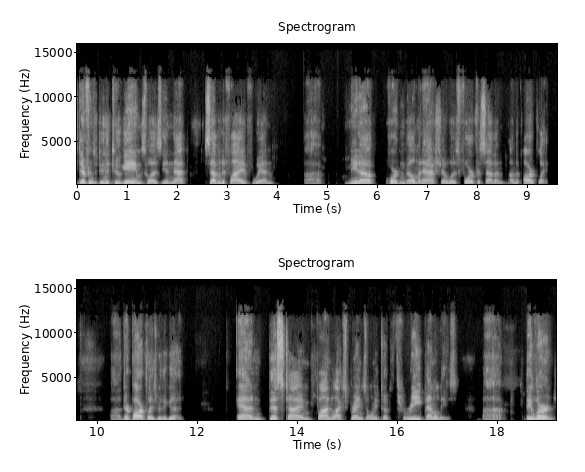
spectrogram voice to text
the difference between the two games was in that seven to five win uh, Neenah hortonville menasha was four for seven on the power play uh, their power play is really good and this time, Fond du Lac Springs only took three penalties. Uh, they learned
